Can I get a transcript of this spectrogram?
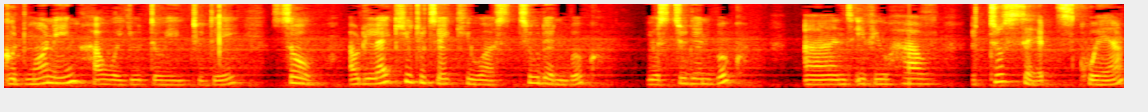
Good morning. How are you doing today? So, I would like you to take your student book, your student book, and if you have a two set square,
